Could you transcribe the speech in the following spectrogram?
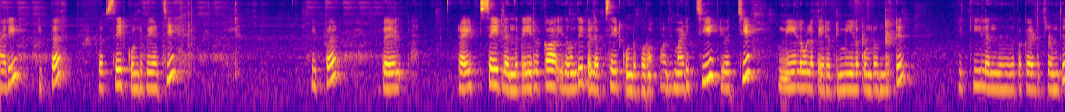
மாதிரி இப்போ லெஃப்ட் சைடு கொண்டு போயாச்சு. இப்போ இப்போ ரைட் சைடில் இந்த கயிறு இருக்கா? இதை வந்து இப்போ லெஃப்ட் சைடு கொண்டு போகிறோம் அது மடித்து இப்படி வச்சு மேலே உள்ள கயிறு இப்படி மேலே கொண்டு வந்துட்டு கீழே இந்த இது பக்கம் எடுத்துகிட்டு வந்து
